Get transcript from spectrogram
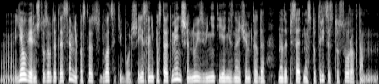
Э, я уверен, что за вот это эссе мне поставят 120 и больше. Если они поставят меньше, ну извините, я не знаю, чем тогда надо писать на 130, 140 там,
